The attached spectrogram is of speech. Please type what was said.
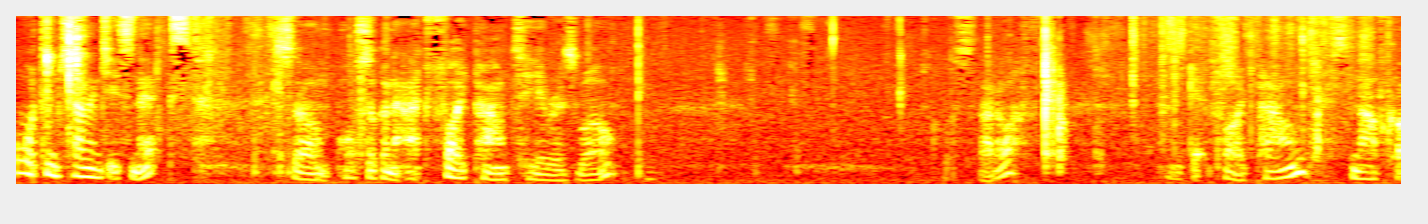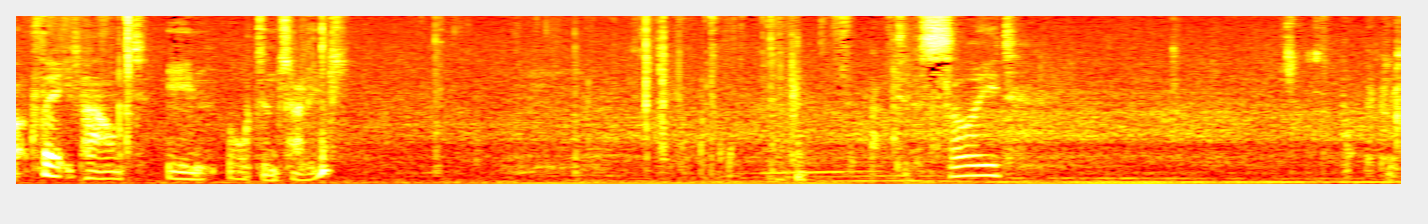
Autumn Challenge is next, so I'm also going to add £5 here as well. Cross that off and get £5. So now I've got £30 in Autumn Challenge. Back to the side. Pop the clip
